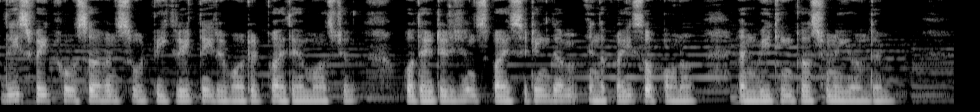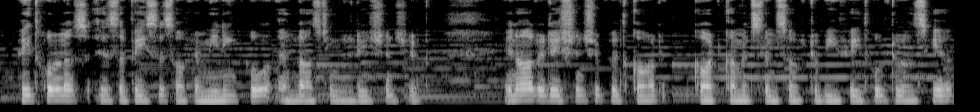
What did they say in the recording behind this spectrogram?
These faithful servants would be greatly rewarded by their master for their diligence by sitting them in the place of honor and waiting personally on them. Faithfulness is the basis of a meaningful and lasting relationship. In our relationship with God, God commits Himself to be faithful to us here,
